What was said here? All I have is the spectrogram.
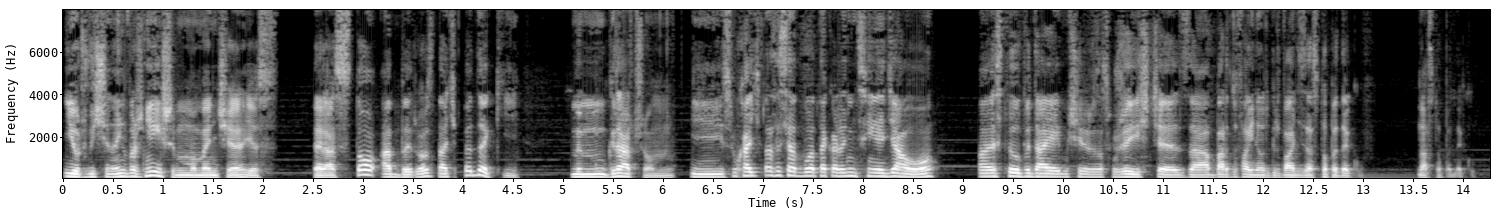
I oczywiście najważniejszym momencie jest teraz to, aby rozdać pedeki mym graczom. I słuchajcie, ta sesja była taka, że nic się nie działo, ale z tyłu wydaje mi się, że zasłużyliście za bardzo fajne odgrywanie za 100 pedeków. Na 100 pedeków.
